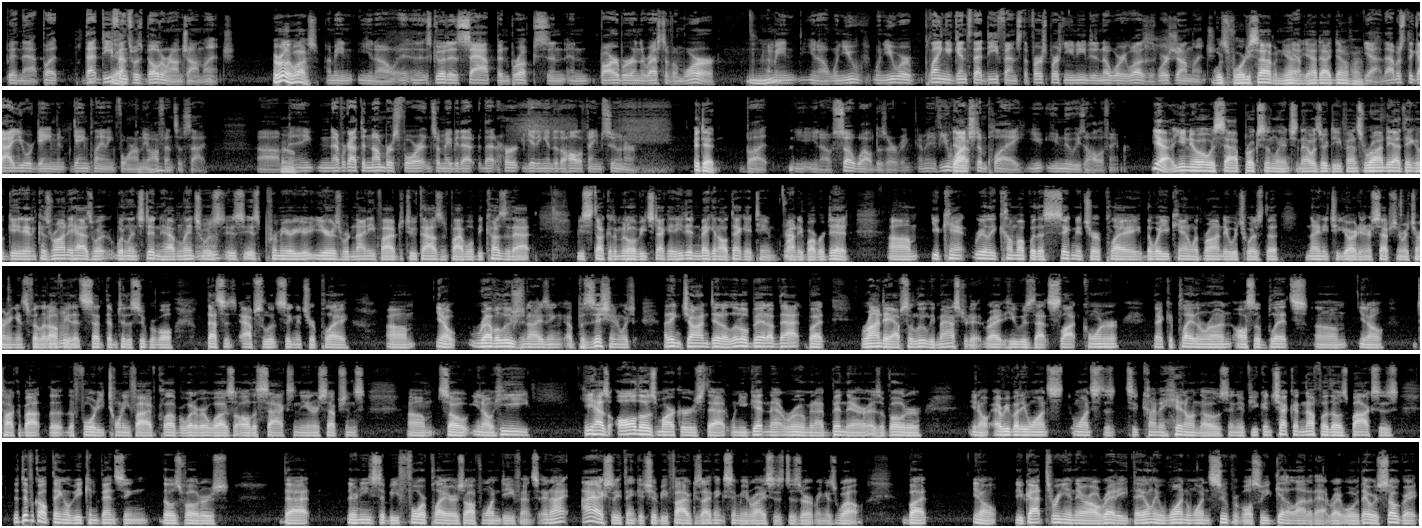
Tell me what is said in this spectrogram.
in that. But that defense yeah. was built around John Lynch. It really was. I mean, you know, as good as Sapp and Brooks and, and Barber and the rest of them were, Mm-hmm. I mean, you know, when you when you were playing against that defense, the first person you needed to know where he was is where's John Lynch? Was forty seven? Yeah, yep. you had to identify. Him. Yeah, that was the guy you were game game planning for on the mm-hmm. offensive side. Um, And he never got the numbers for it, and so maybe that that hurt getting into the Hall of Fame sooner. It did, but you, you know, so well deserving. I mean, if you watched yeah. him play, you you knew he's a Hall of Famer. Yeah, you knew it was Sapp, Brooks, and Lynch, and that was their defense. Rondé, I think, will get in because Rondé has what, what Lynch didn't have. Lynch mm-hmm. was his, his premier years were ninety five to two thousand five. Well, because of that, he's stuck in the middle of each decade. He didn't make an all decade team. Right. Rondé Barber did. Um, you can't really come up with a signature play the way you can with Rondé, which was the 92 yard interception return against Philadelphia mm-hmm. that sent them to the Super Bowl. That's his absolute signature play. Um, you know, revolutionizing a position, which I think John did a little bit of that, but Rondé absolutely mastered it. Right, he was that slot corner that could play the run, also blitz. Um, you know, talk about the the 40-25 club or whatever it was, all the sacks and the interceptions. Um, so you know he he has all those markers that when you get in that room, and I've been there as a voter, you know everybody wants wants to, to kind of hit on those, and if you can check enough of those boxes, the difficult thing will be convincing those voters that there needs to be four players off one defense. And I, I actually think it should be five because I think Simeon Rice is deserving as well. But, you know, you got three in there already. They only won one Super Bowl, so you get a lot of that, right? Well, they were so great,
